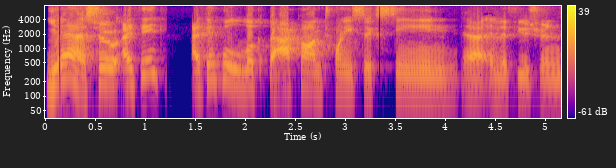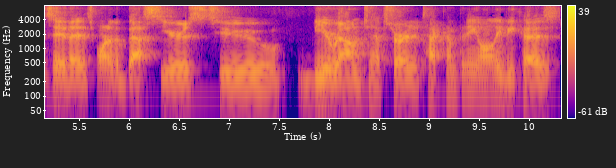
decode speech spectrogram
Yeah, so I think I think we'll look back on 2016 uh, in the future and say that it's one of the best years to be around to have started a tech company, only because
